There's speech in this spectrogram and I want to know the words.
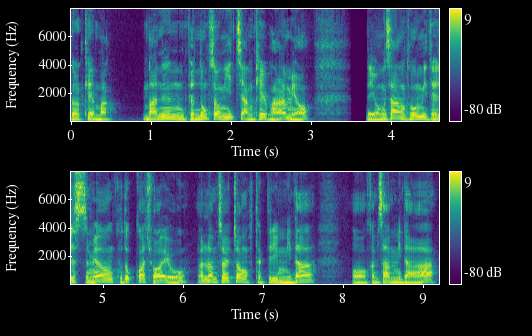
그렇게 막 많은 변동성이 있지 않길 바라며 네, 영상 도움이 되셨으면 구독과 좋아요, 알람 설정 부탁드립니다. 어, 감사합니다.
